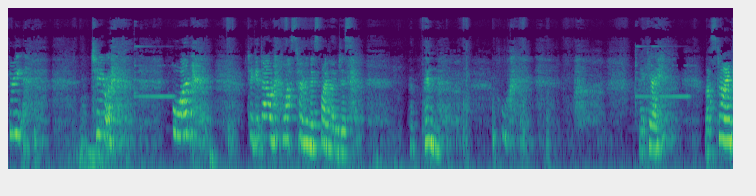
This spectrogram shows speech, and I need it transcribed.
Three, two, one. Take it down. Last time in those spider lunges. Okay, last time.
